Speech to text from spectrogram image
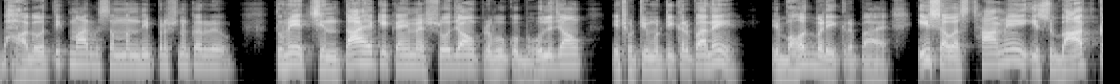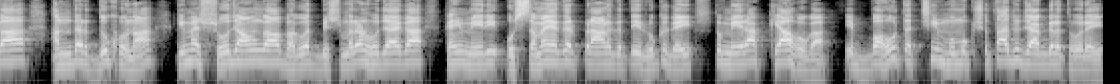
भागवतिक मार्ग संबंधी प्रश्न कर रहे हो। तुम्हें चिंता है कि कहीं मैं सो जाऊँ, प्रभु को भूल जाऊँ? ये छोटी मोटी कृपा नहीं, ये बहुत बड़ी कृपा है। इस अवस्था में, इस बात का अंदर दुख होना कि मैं सो जाऊँगा और भगवत विस्मरण हो जाएगा, कहीं मेरी उस समय अगर प्राण गति रुक गई तो मेरा क्या होगा? ये बहुत अच्छी मुमुक्षुता जो जागृत हो रही,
